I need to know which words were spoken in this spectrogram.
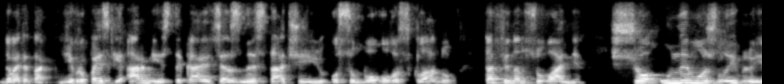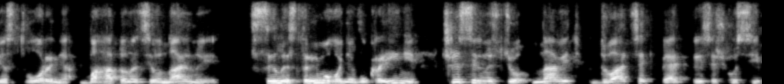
давайте так: європейські армії стикаються з нестачею особового складу та фінансування, що унеможливлює створення багатонаціональної сили стримування в Україні чисельністю навіть 25 тисяч осіб.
